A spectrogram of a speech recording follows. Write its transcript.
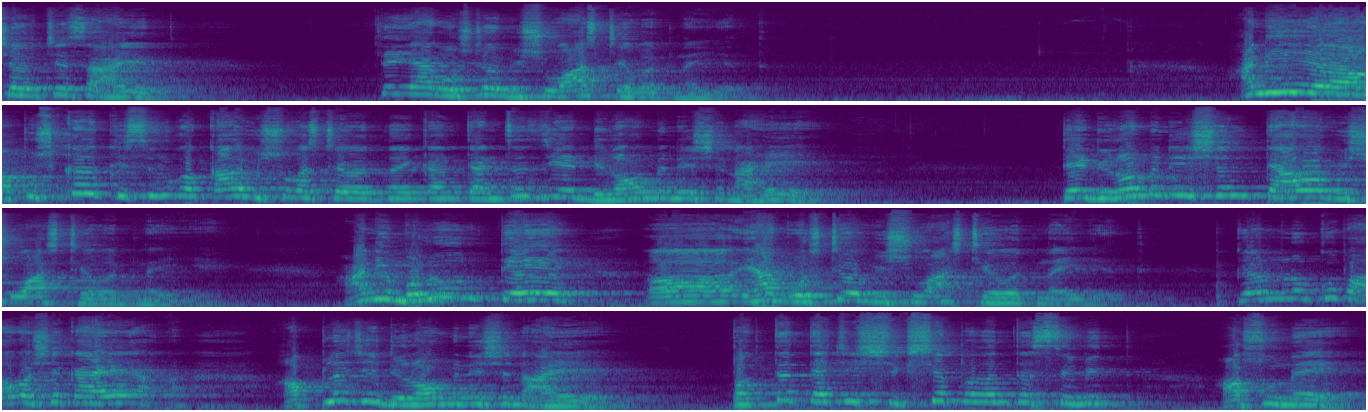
चर्चेस आहेत ते या गोष्टीवर विश्वास ठेवत नाहीयेत. आणि पुष्कळ ख्रिस्ती लोक का विश्वास ठेवत नाही? कारण त्यांचं जे डिनॉमिनेशन आहे ते डिनॉमिनेशन त्यावर विश्वास ठेवत नाही आहे आणि म्हणून ते ह्या गोष्टीवर विश्वास ठेवत नाहीयेत. तर म्हणून खूप आवश्यक आहे आपलं जे डिनॉमिनेशन आहे फक्त त्याची शिक्षेपर्यंत सीमित असू नये.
